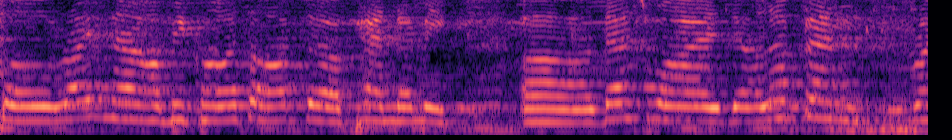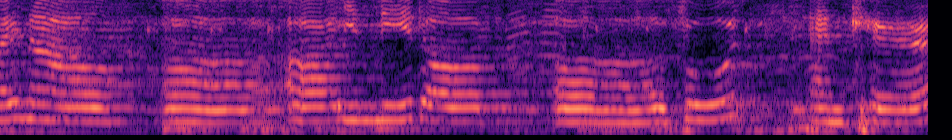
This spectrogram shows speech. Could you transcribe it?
So right now, because of the pandemic, uh, that's why the elephant right now uh, are in need of uh, food and care.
